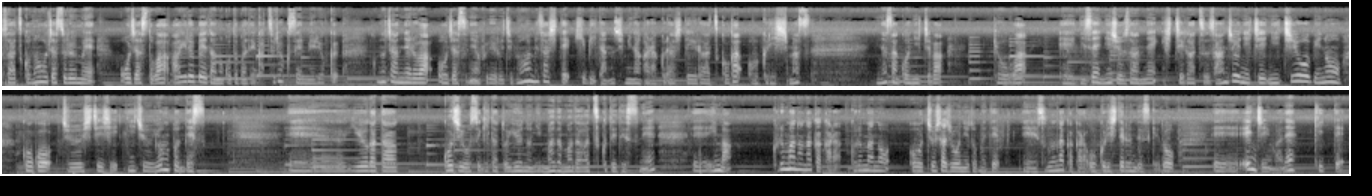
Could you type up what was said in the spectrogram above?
こそアツコのオージャスルームへ。オージャスとはアイルベーダの言葉で活力生命力。このチャンネルはオージャスにあふれる自分を目指して日々楽しみながら暮らしているアツコがお送りします。皆さんこんにちは。今日は、えー、2023年7月30日日曜日の午後17時24分です、えー、夕方5時を過ぎたというのにまだまだ暑くてですね、えー、今車の中から車のを駐車場に停めて、えー、その中からお送りしてるんですけど、えー、エンジンはね切って、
